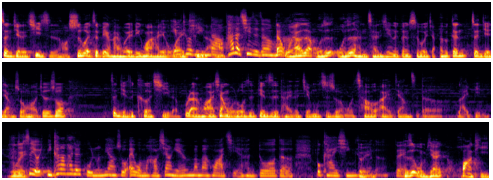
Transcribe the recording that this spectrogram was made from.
郑姐的气质哈，诗慧这边还会另外还有 YT 啦，她的气质真的。但我要让我是我是很诚心的跟诗慧讲，呃不跟郑姐讲说哈，就是说。郑姐是客气了，不然的话，像我如果是电视台的节目制作人，我超爱这样子的来宾，因为是有你看到他就一股能量，说，哎，我们好像也会慢慢化解很多的不开心什么的。对。对。可是我们现在话题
